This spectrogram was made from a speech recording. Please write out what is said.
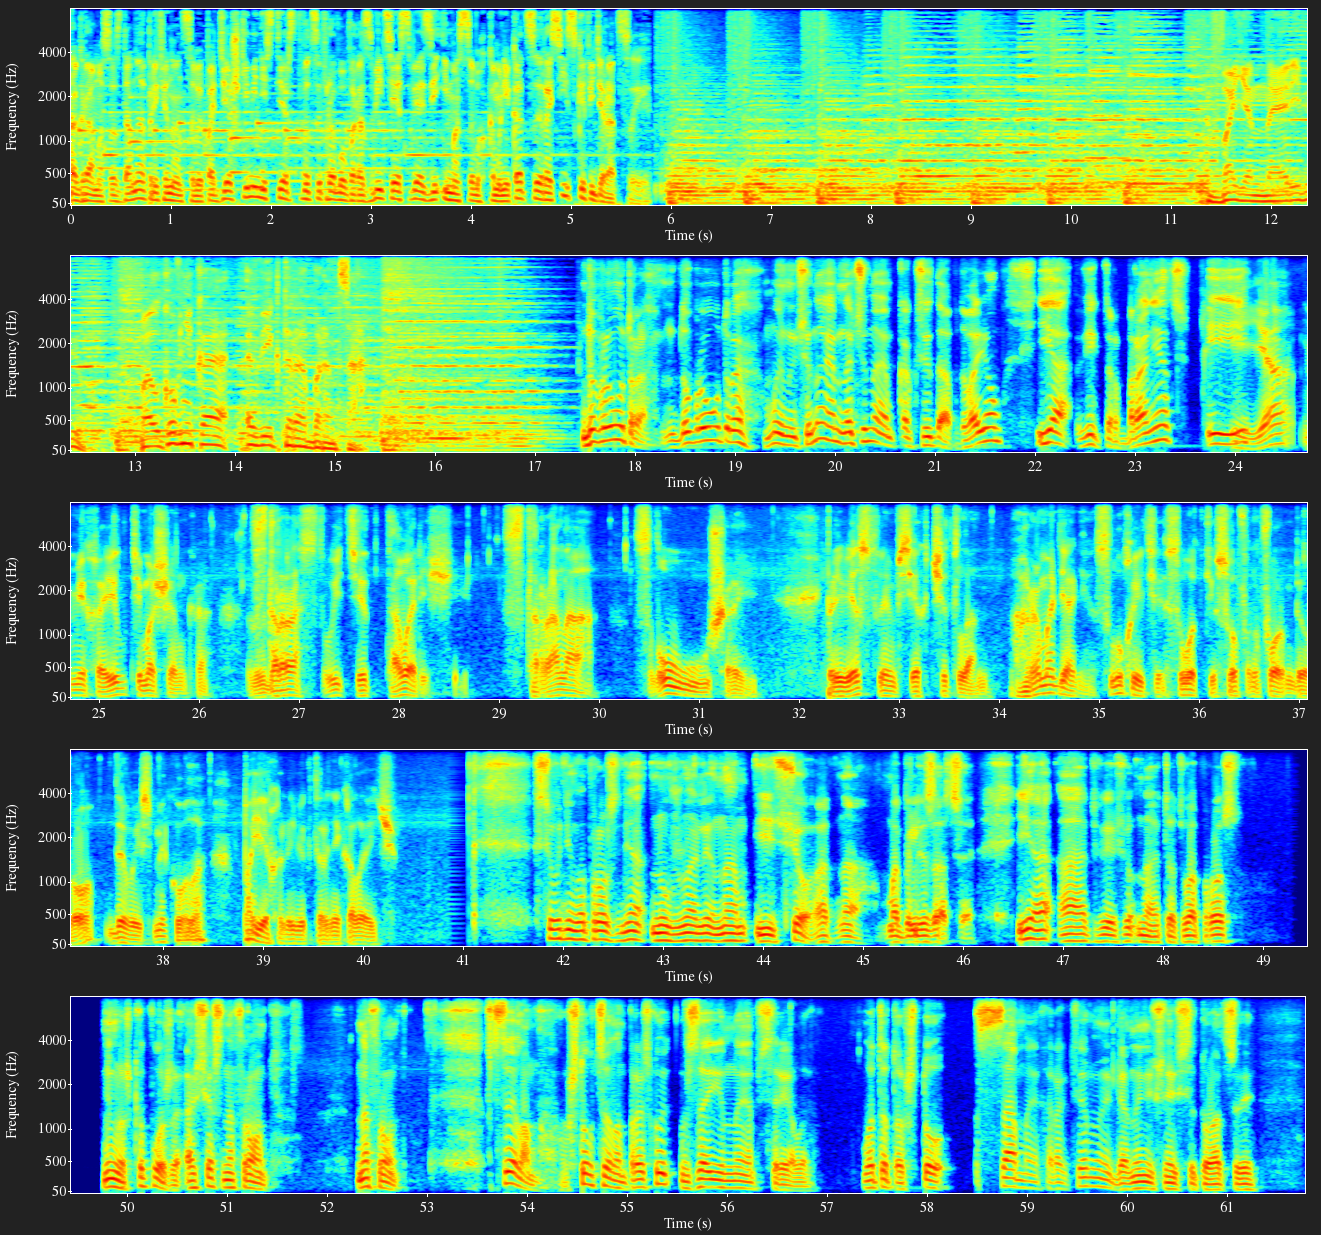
Программа создана при финансовой поддержке Министерства цифрового развития, связи и массовых коммуникаций Российской Федерации. Военная ревю. Полковника Виктора Баранца. Доброе утро. Доброе утро. Мы начинаем. Начинаем, как всегда, вдвоем. Я Виктор Баранец и... И я Михаил Тимошенко. Здравствуйте, товарищи. Страна, слушай. Приветствуем всех Четлан. Громадяне, слухайте сводки Софинформбюро. Дивись, Микола. Поехали, Виктор Николаевич. Сегодня вопрос дня, нужна ли нам еще одна мобилизация. Я отвечу на этот вопрос немножко позже. А сейчас на фронт. На фронт. В целом, что в целом происходит? Взаимные обстрелы. Вот это что самое характерное для нынешней ситуации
